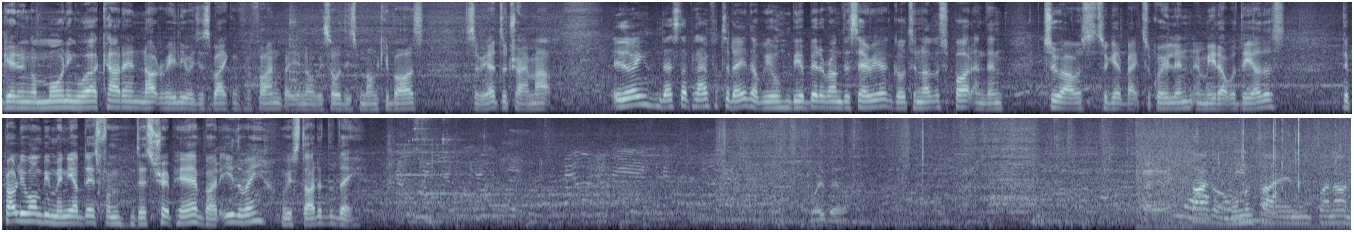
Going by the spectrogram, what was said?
getting a morning workout in. Not really, we're just biking for fun, but you know, we saw these monkey bars, so we had to try them out. Either way, that's the plan for today, that we'll be a bit around this area, go to another spot, and then two hours to get back to Guilin and meet up with the others. There probably won't be many updates from this trip here, but either way, we started the day. Way better. 大哥，我们在在哪里？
